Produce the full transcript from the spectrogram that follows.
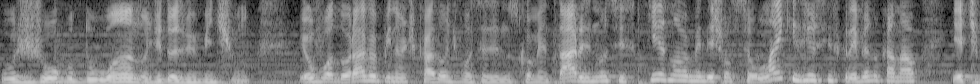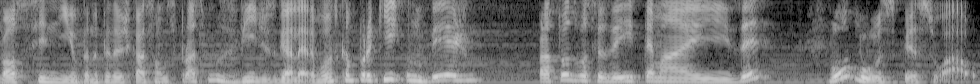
o jogo do ano de 2021. Eu vou adorar a opinião de cada um de vocês aí nos comentários e não se esqueça novamente de deixar o seu likezinho, se inscrever no canal e ativar o sininho para não perder a notificação dos próximos vídeos, galera. Vamos ficando por aqui, um beijo para todos vocês aí, até mais e vamos, pessoal!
